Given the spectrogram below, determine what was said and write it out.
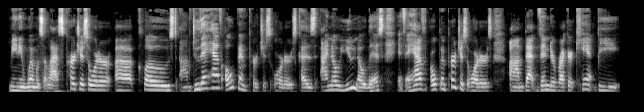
meaning when was the last purchase order uh, closed? Um, do they have open purchase orders? Because I know you know this. If they have open purchase orders, um, that vendor record can't be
